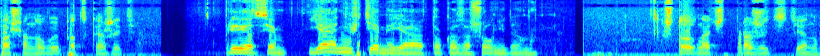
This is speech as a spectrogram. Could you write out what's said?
Паша, ну вы подскажите. Привет всем. Я не в теме, я только зашел недавно. Что значит прожить стену?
